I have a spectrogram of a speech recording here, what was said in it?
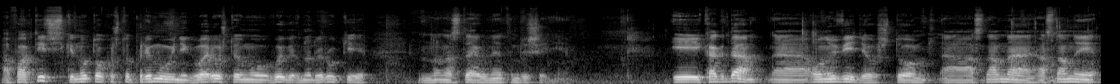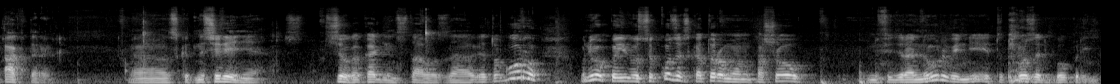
а фактически, ну, только что прямую не говорю, что ему вывернули руки, но настаивали на этом решении. И когда э, он увидел, что э, основная, основные акторы – э, сказать, население все как один стало за эту гору, у него появился козырь, с которым он пошел на федеральный уровень, и этот козырь был принят.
